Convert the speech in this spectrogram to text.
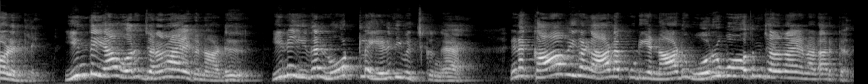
தோழர்களே இந்தியா ஒரு ஜனநாயக நாடு. இனி இதை நோட்ல எழுதி வச்சுக்கோங்க. ஏன்னா காவிகள் ஆளக்கூடிய நாடு ஒருபோதும் ஜனநாயக நாடா இருக்காது.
